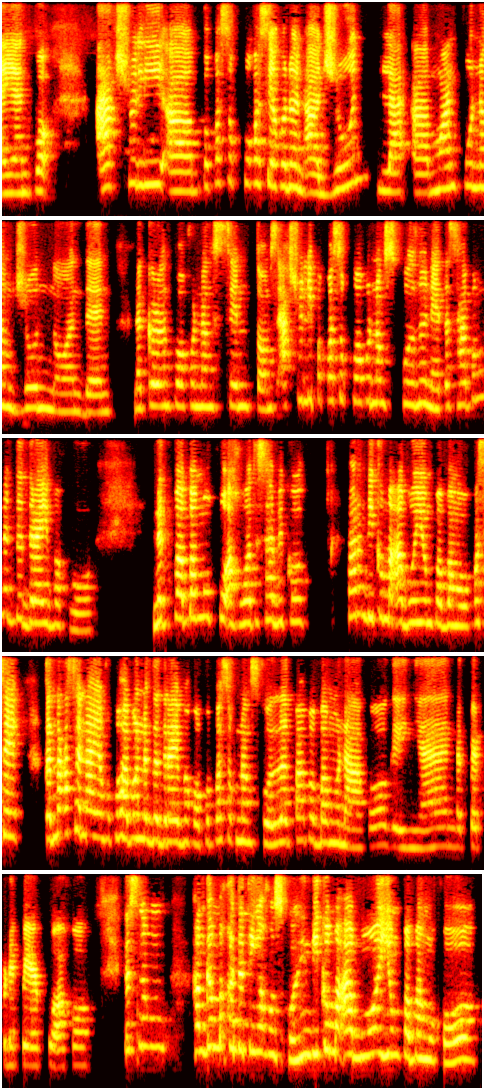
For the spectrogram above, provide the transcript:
Ayan po. Actually, um, papasok po kasi ako noon, ah, June, la, ah, month po ng June noon, then nagkaroon po ako ng symptoms. Actually, papasok po ako ng school noon eh, tapos habang nagda-drive ako, nagpabango po ako, tapos sabi ko, parang di ko maaboy yung pabango. Kasi nakasanayan ko po habang nagda-drive ako, papasok ng school, nagpapabango na ako, ganyan, nagpe-prepare po ako. Tapos nung hanggang makadating ako school, hindi ko maamoy yung pabango ko.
